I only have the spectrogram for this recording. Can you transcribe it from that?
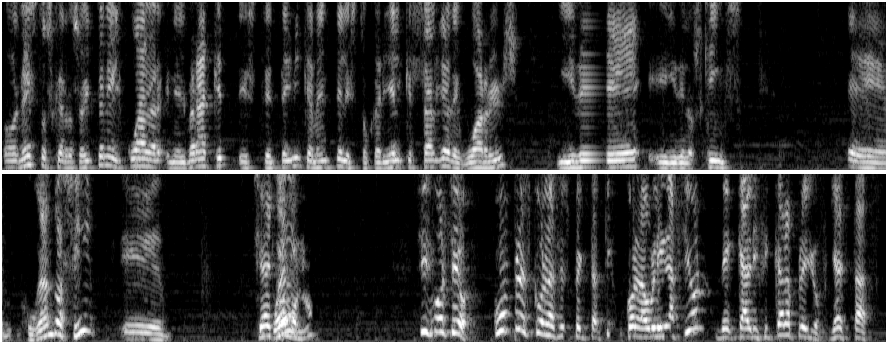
honestos, Carlos. Ahorita en el cuadro, en el bracket, este, técnicamente les tocaría el que salga de Warriors y de, y de los Kings. Eh, jugando así, eh, se puede. ¿no? Sí, Bolseo, cumples con las expectativas, con la obligación de calificar a playoff, ya estás.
